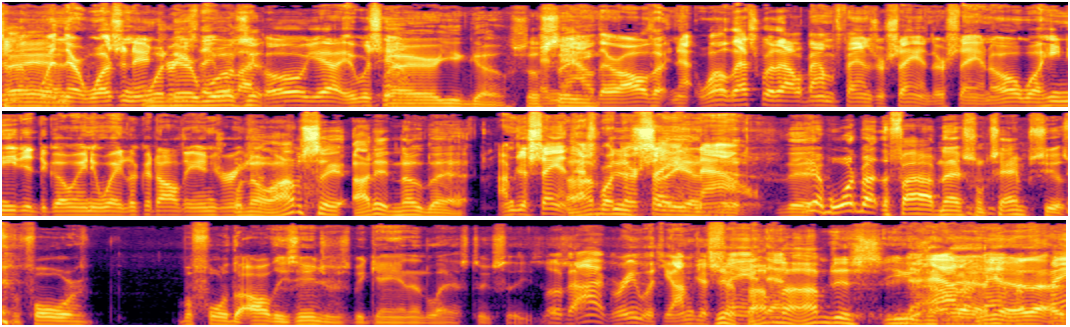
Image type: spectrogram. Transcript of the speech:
wasn't had. when there wasn't injuries, when there they wasn't, were like, "Oh yeah, it was him." There you go. So and see, now they're all that. Now, well, that's what Alabama fans are saying. They're saying, "Oh well, he needed to go anyway. Look at all the well, injuries." no, I'm saying I didn't know that. I'm just saying that's I'm what they're saying, saying now. that- that- yeah, but what about the five national championships before before the, all these injuries began in the last two seasons? Look, I agree with you. I'm just Jeff, saying I'm that not. I'm just the using that. Alabama that- that-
